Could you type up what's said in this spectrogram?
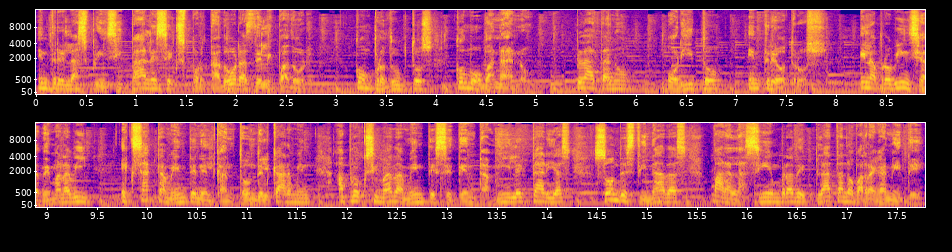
entre las principales exportadoras del Ecuador, con productos como banano, plátano, orito, entre otros. En la provincia de Manabí, exactamente en el Cantón del Carmen, aproximadamente 70.000 hectáreas son destinadas para la siembra de plátano barraganete.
